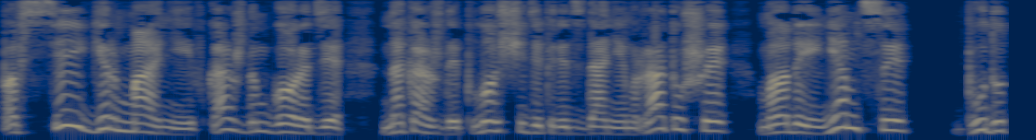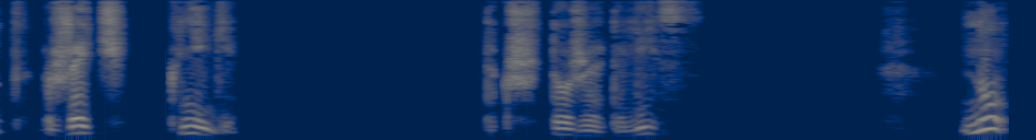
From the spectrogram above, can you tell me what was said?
По всей Германии, в каждом городе, на каждой площади перед зданием ратуши молодые немцы будут жечь книги. Так что же это, лис? Ну,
